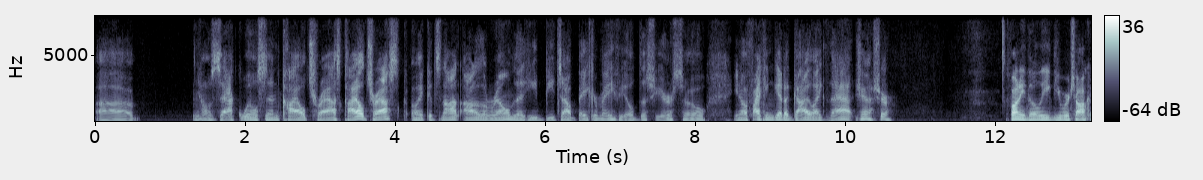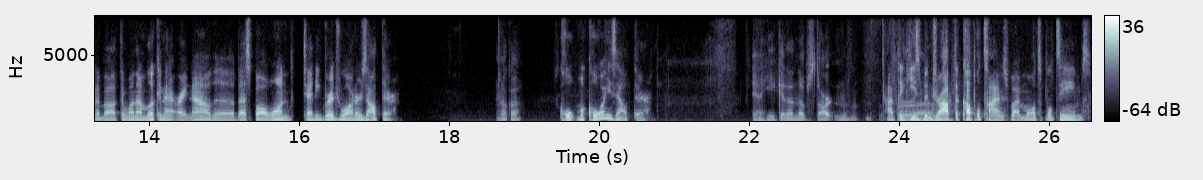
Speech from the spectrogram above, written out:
Uh, you know, Zach Wilson, Kyle Trask. Kyle Trask, like it's not out of the realm that he beats out Baker Mayfield this year. So, you know, if I can get a guy like that, yeah, sure. Funny, the league you were talking about, the one I'm looking at right now, the best ball one, Teddy Bridgewater's out there. Okay. Colt McCoy's out there. Yeah, he could end up starting. I think he's been uh, dropped a couple times by multiple teams.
